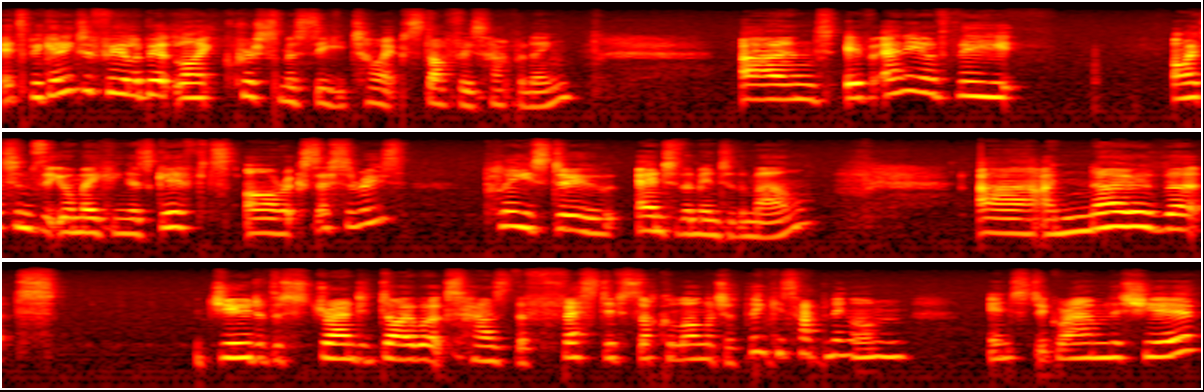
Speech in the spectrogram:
it's beginning to feel a bit like Christmassy type stuff is happening. And if any of the items that you're making as gifts are accessories, please do enter them into the MAL. Uh, I know that Jude of the Stranded Dyeworks has the festive sock along, which I think is happening on Instagram this year.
